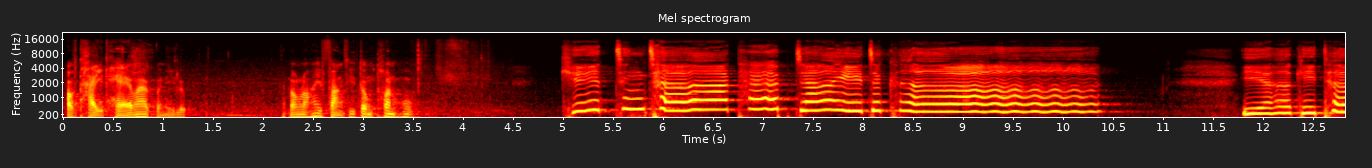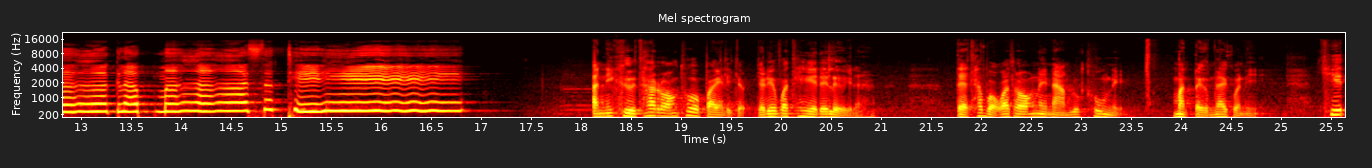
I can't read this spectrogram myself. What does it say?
เอาไทยแท้มากกว่านี้ลูกลองร้องให้ฟังที่ต้องท่อนฮุกคิดถึงเธอแทบใจจะขาดอยากให้เธอกลับมาสักที อันนี้คือถ้าร้องทั่วไปเนี่ยจะจะเรียกว่าเท่ได้เลยนะฮะแต่ถ้าบอกว่าร้องในนามลูกทุ่งเนี่ยมันเติมได้กว่านี้ คิด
